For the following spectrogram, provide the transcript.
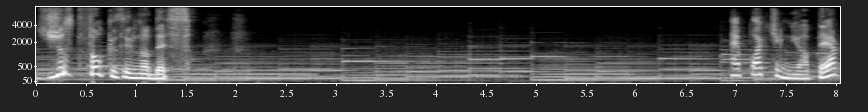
just focusing on this. I'm watching you up there.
